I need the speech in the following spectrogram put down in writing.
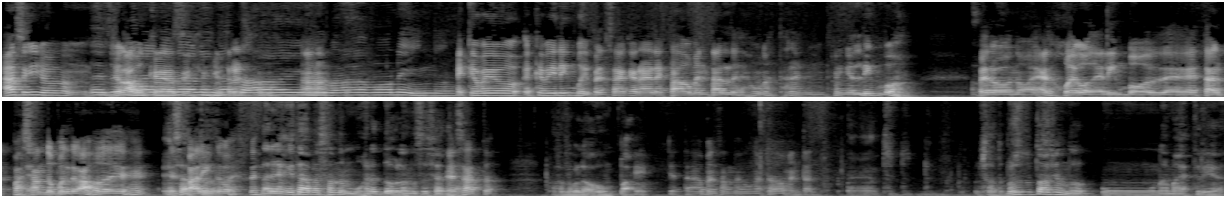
Ah, sí, yo, yo la busqué así. mientras- Ajá. Es que veo, es que vi limbo y pensaba que era el estado mental de uno estar en, en el limbo. Pero no, es el juego de limbo, de estar pasando por debajo de, del Exacto. palito ese. Daddy Yankee estaba pensando en mujeres doblándose ese Exacto. Pasando por debajo de un palo. Sí, yo estaba pensando en un estado mental. Eh, tú- tú- por eso tú estabas haciendo una maestría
